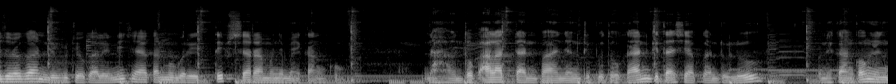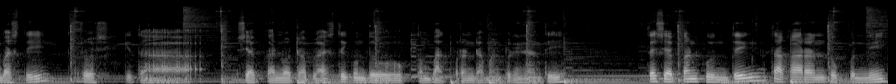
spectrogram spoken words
juragan, di video kali ini saya akan memberi tips cara menyemai kangkung. Nah, untuk alat dan bahan yang dibutuhkan kita siapkan dulu benih kangkung yang pasti, terus kita siapkan wadah plastik untuk tempat perendaman benih nanti. Kita siapkan gunting, takaran untuk benih,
